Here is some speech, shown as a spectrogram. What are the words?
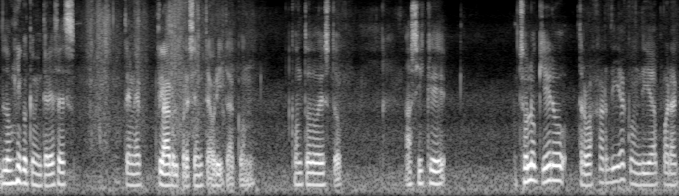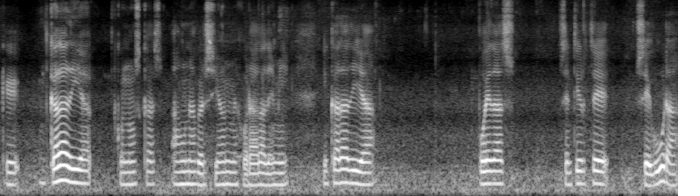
lo único que me interesa es tener claro el presente ahorita con, con todo esto. Así que solo quiero trabajar día con día para que cada día conozcas a una versión mejorada de mí y cada día puedas sentirte segura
